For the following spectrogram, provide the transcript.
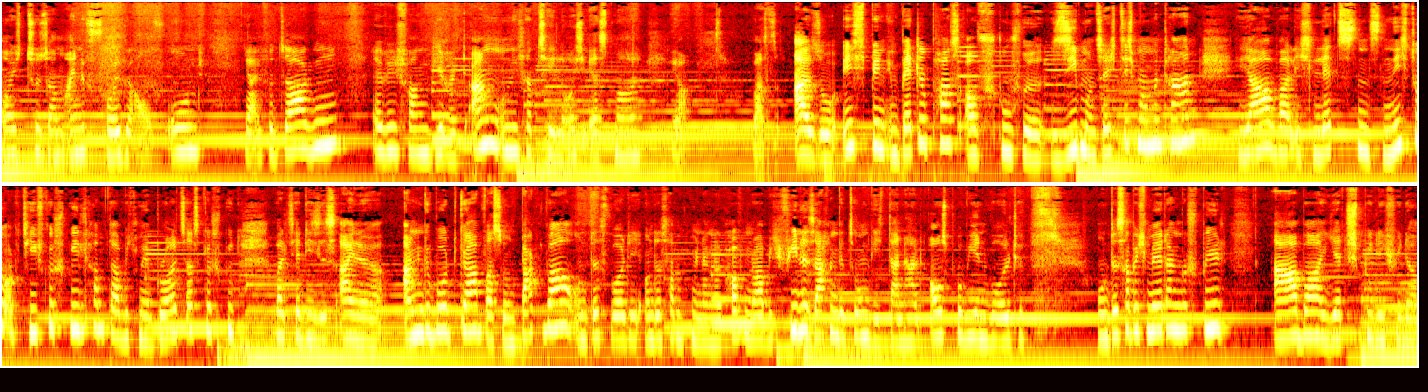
euch zusammen eine Folge auf. Und ja, ich würde sagen, äh, wir fangen direkt an und ich erzähle euch erstmal, ja, was. Also, ich bin im Battle Pass auf Stufe 67 momentan. Ja, weil ich letztens nicht so aktiv gespielt habe. Da habe ich mehr Brawl Stars gespielt, weil es ja dieses eine Angebot gab, was so ein Bug war. Und das wollte ich, und das habe ich mir dann gekauft. Und da habe ich viele Sachen gezogen, die ich dann halt ausprobieren wollte. Und das habe ich mehr dann gespielt. Aber jetzt spiele ich wieder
